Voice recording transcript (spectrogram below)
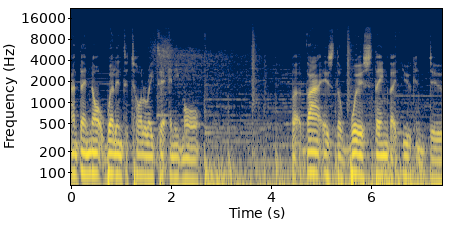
and they're not willing to tolerate it anymore. But that is the worst thing that you can do.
